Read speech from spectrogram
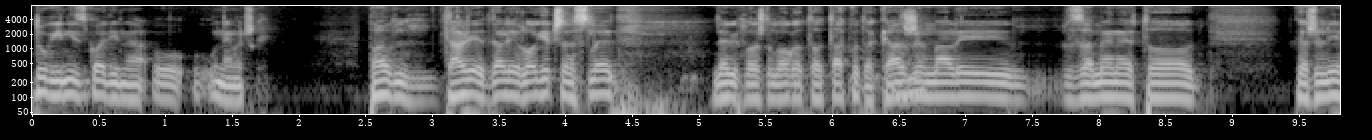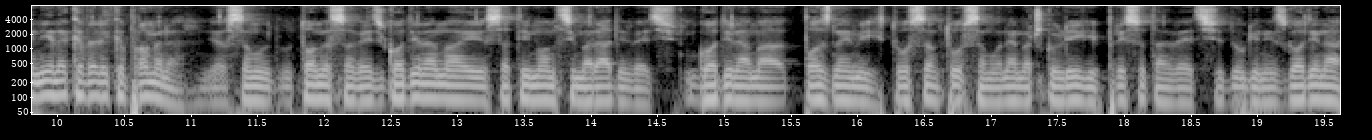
dugi niz godina u, u Nemačkoj? Pa, da li, je, da li je logičan sled? Ne bih možda mogao to tako da kažem, ali za mene je to kažem, nije, nije neka velika promena. Ja sam u, u tome sam već godinama i sa tim momcima radim već godinama, poznajem ih, tu sam, tu sam u Nemačkoj ligi prisutan već dugi niz godina,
